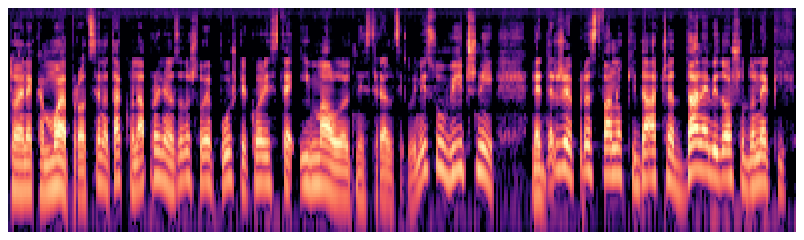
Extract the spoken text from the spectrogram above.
to je neka moja procena, tako napravljeno zato što ove puške koriste i maloletni strelci koji nisu vični, ne drže prst van okidača, da ne bi došlo do nekih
